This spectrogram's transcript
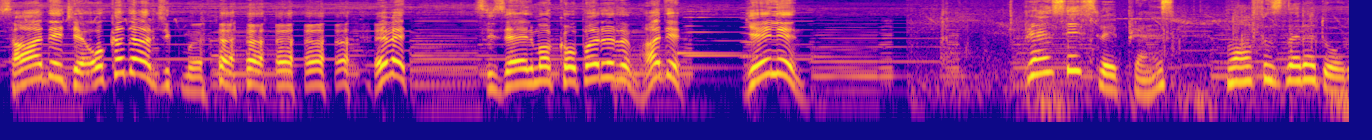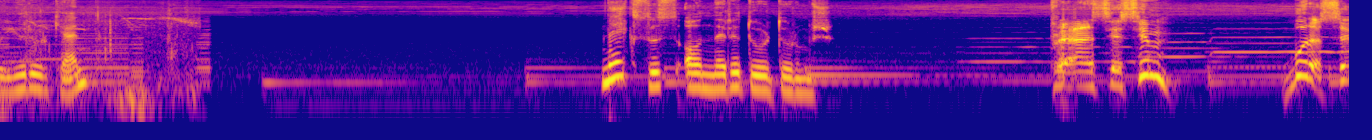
sadece o kadarcık mı? evet, size elma koparırım. Hadi, gelin. Prenses ve prens muhafızlara doğru yürürken Nexus onları durdurmuş. Prensesim, burası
